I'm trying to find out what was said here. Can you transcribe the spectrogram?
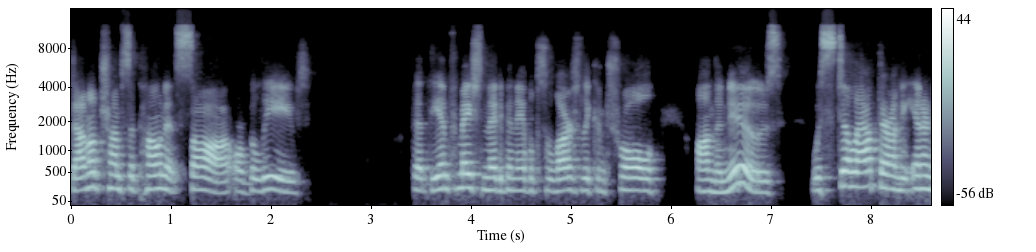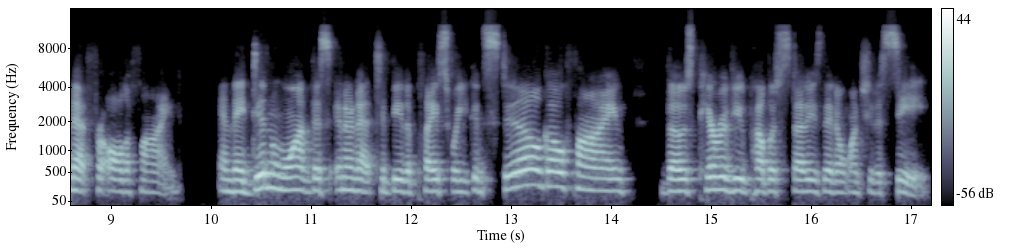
Donald Trump's opponents saw or believed that the information they'd been able to largely control on the news was still out there on the internet for all to find. And they didn't want this internet to be the place where you can still go find those peer-reviewed published studies they don't want you to see,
